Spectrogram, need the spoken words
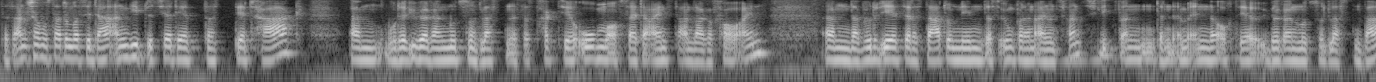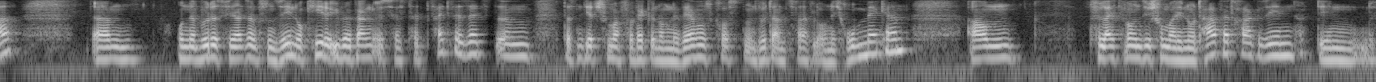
das Anschaffungsdatum, was ihr da angibt, ist ja der, das, der Tag, ähm, wo der Übergang Nutzen und Lasten ist. Das tragt ihr oben auf Seite 1 der Anlage V ein. Ähm, da würdet ihr jetzt ja das Datum nehmen, das irgendwann an 21 liegt, wann dann am Ende auch der Übergang Nutzen und Lasten war. Ähm, und dann würde das Finanzamt schon sehen, okay, der Übergang ist erst halt zeitversetzt, ähm, das sind jetzt schon mal vorweggenommene Währungskosten und wird da im Zweifel auch nicht rummeckern. Ähm, vielleicht wollen Sie schon mal den Notarvertrag sehen, den,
